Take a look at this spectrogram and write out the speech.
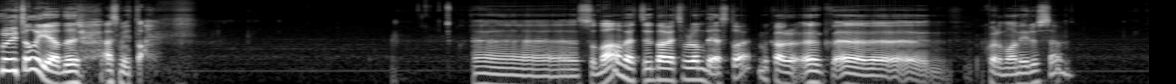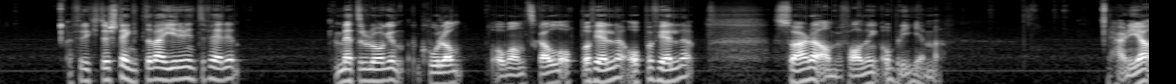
Og italiener er smitta. Uh, så da vet, du, da vet, du, hvordan det står med uh, koronaviruset. Frykter stengte veier i vinterferien. Meteorologen, kolon. Om man skal opp på fjellet, opp på fjellet, så er det anbefaling å bli hjemme. I helga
